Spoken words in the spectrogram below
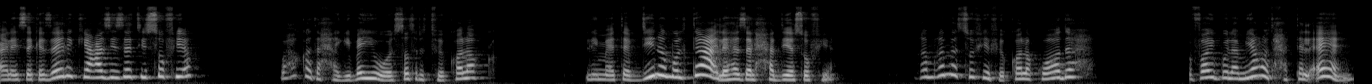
أليس كذلك يا عزيزتي صوفيا؟ وعقد حاجبيه واستطرت في قلق لما تبدين ملتعة إلى هذا الحد يا صوفيا. غمغمت صوفيا في قلق واضح فايبو لم يعد حتى الآن.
